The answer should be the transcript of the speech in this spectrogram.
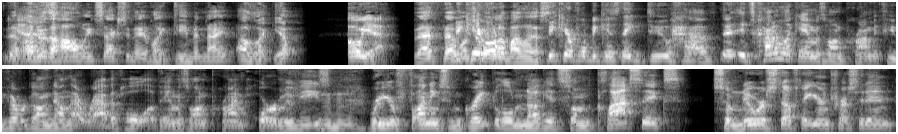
Yes. Under the Halloween section, they have like Demon Knight. I was like, yep, oh yeah. That that Be one's careful. going on my list. Be careful because they do have. It's kind of like Amazon Prime. If you've ever gone down that rabbit hole of Amazon Prime horror movies, Mhm. where you're finding some great little nuggets, some classics, some newer stuff that you're interested in,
